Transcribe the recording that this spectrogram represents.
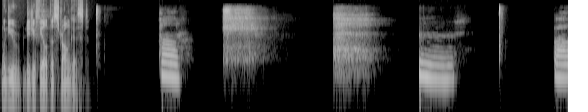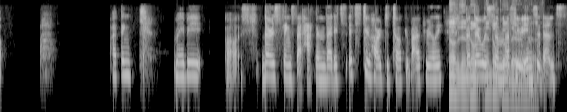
when do you did you feel it the strongest? Huh. Hmm. Well, I think maybe well, there's things that happen that it's it's too hard to talk about really. No, then but don't there was then don't some go a there. few yeah. incidents.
